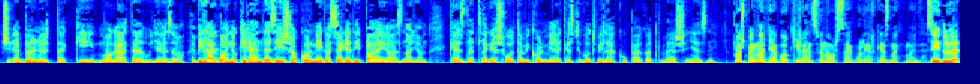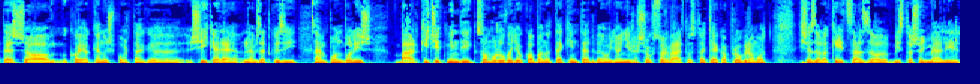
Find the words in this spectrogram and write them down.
és ebből nőttek ki magát, ugye ez a világbajnoki rendezés, akkor még a szegedi pálya az nagyon kezdetleges volt, amikor mi elkezdtük ott világkupákat versenyezni. Most meg nagyjából 90 országból érkeznek majd. Szédületes a kajakkenu sportág sikere nemzetközi szempontból is, bár kicsit mindig szomorú vagyok abban a tekintetben, hogy annyira sokszor változtatják a programot, és ezzel a 200-zal biztos, hogy mellé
